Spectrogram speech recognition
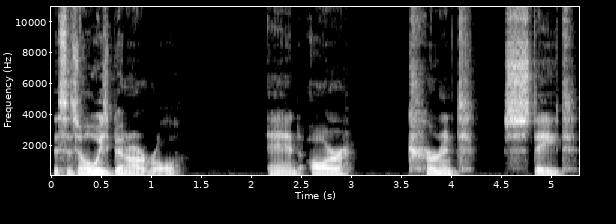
this has always been our role, and our current state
